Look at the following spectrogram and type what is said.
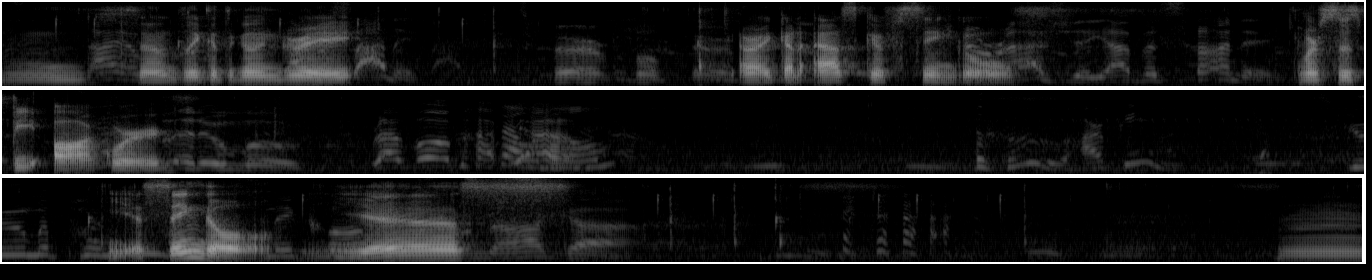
Mm, sounds like it's going great. Alright, gotta ask if single. Or this be awkward. He is single. Yes. Hmm.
